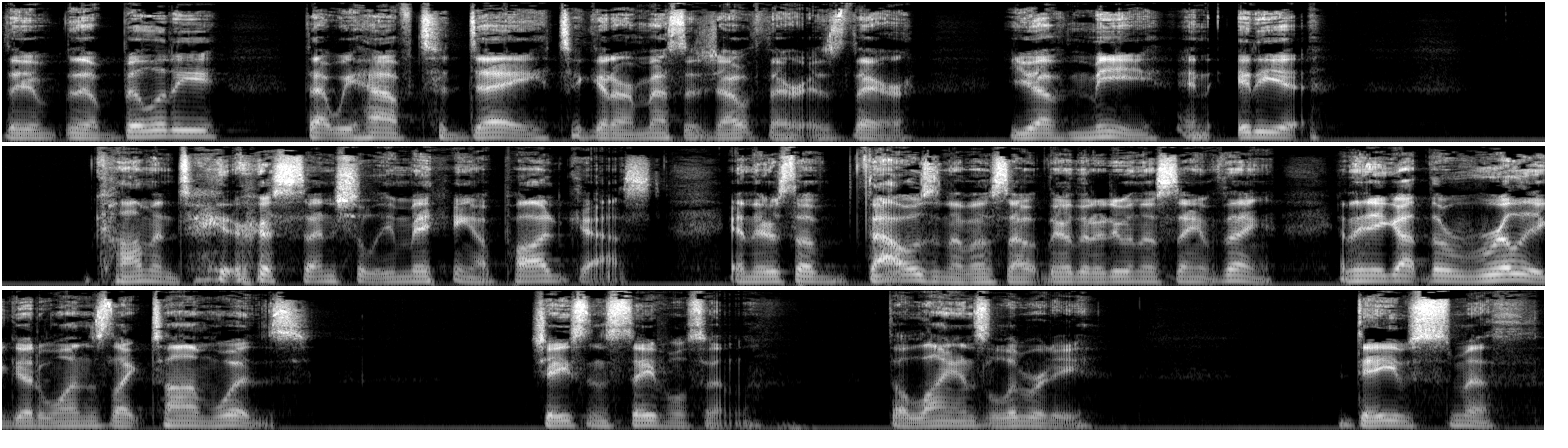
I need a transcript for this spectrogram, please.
The the ability that we have today to get our message out there is there. You have me, an idiot commentator, essentially making a podcast, and there's a thousand of us out there that are doing the same thing. And then you got the really good ones like Tom Woods, Jason Stapleton, the Lions Liberty, Dave Smith.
